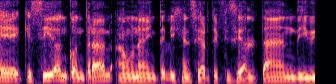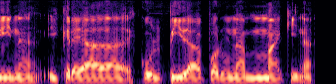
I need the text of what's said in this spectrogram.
eh, que se iba a encontrar a una inteligencia artificial tan divina y creada, esculpida por una máquina.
